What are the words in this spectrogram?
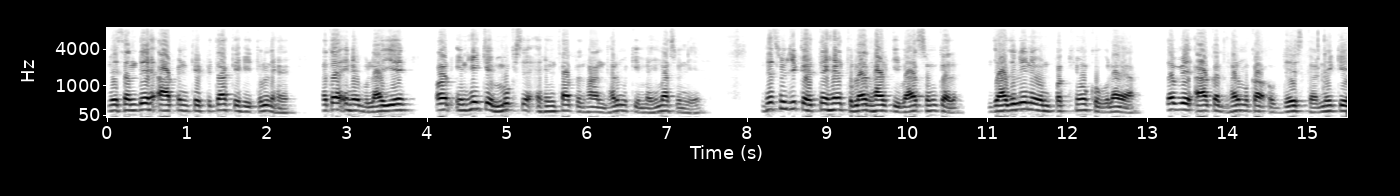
निसंदेह आप इनके पिता के ही तुल्य हैं। अतः इन्हें बुलाइए और इन्हीं के मुख से अहिंसा प्रधान धर्म की महिमा सुनिए। भीष्म जी कहते हैं, तुलाधार की बात सुनकर जाजली ने उन पक्षियों को बुलाया। तब वे आकर धर्म का उपदेश करने के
